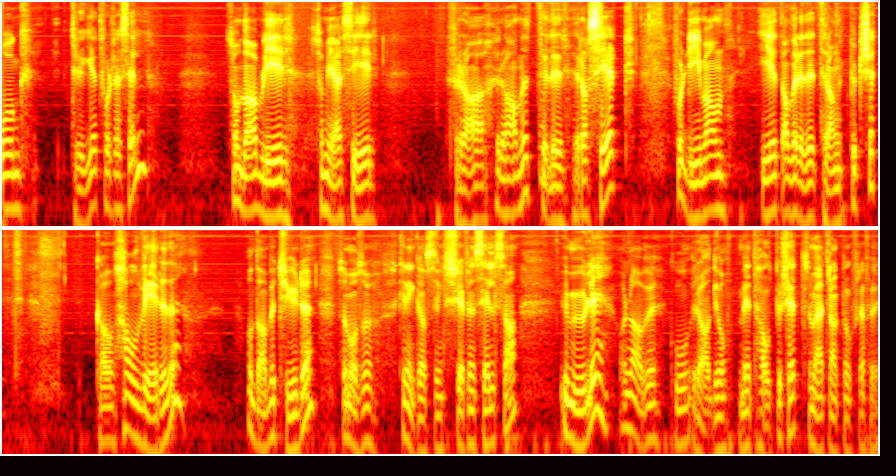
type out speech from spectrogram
og trygghet for seg selv som da blir, som jeg sier, fraranet eller rasert, fordi man i et allerede trangt budsjett kan halvere det. Og da betyr det, som også kringkastingssjefen selv sa, umulig å lage god radio med et halvt budsjett som er trangt nok fra før.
